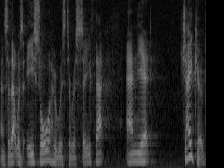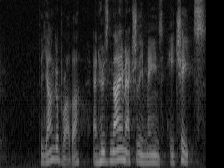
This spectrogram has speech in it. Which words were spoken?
And so that was Esau who was to receive that. And yet, Jacob, the younger brother, and whose name actually means he cheats,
